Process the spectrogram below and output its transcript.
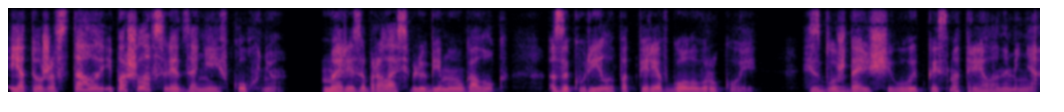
Я тоже встала и пошла вслед за ней в кухню. Мэри забралась в любимый уголок, закурила, подперев голову рукой, и с блуждающей улыбкой смотрела на меня.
